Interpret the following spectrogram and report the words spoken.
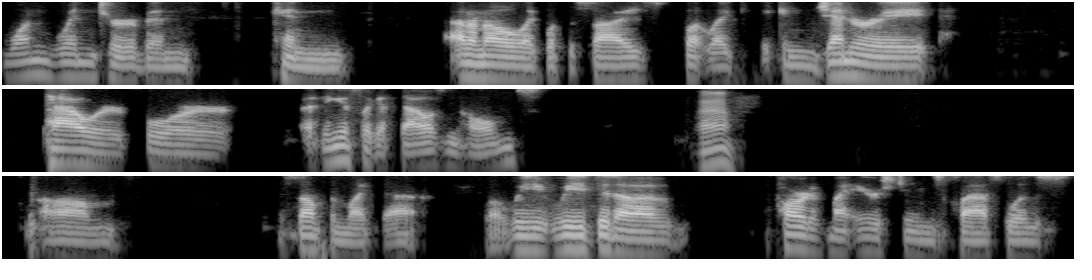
one wind turbine can I don't know like what the size, but like it can generate power for I think it's like a thousand homes. Wow. Um something like that. But we we did a part of my airstreams class was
